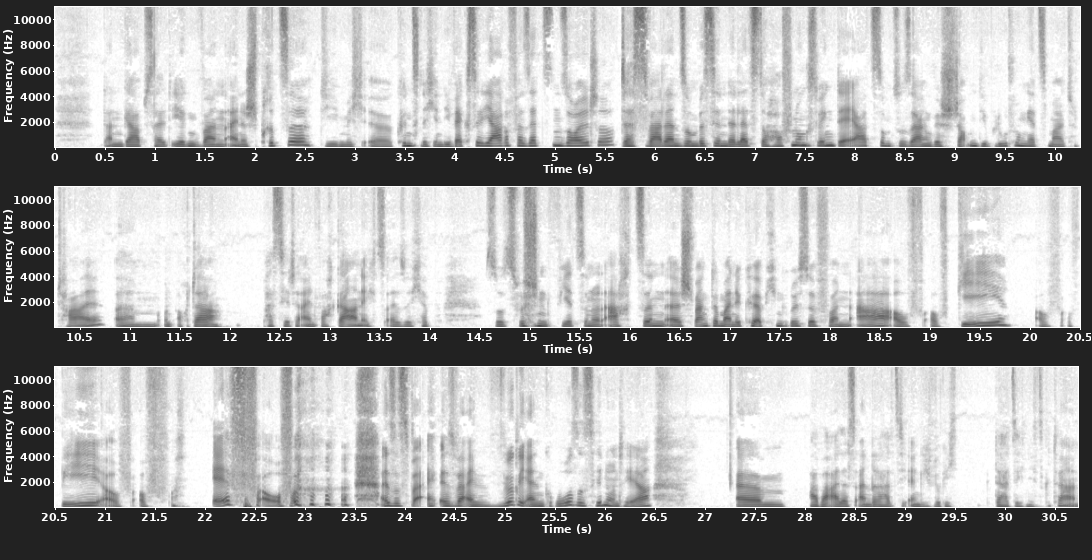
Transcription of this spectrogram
dann gab es halt irgendwann eine Spritze, die mich äh, künstlich in die Wechseljahre versetzen sollte. Das war dann so ein bisschen der letzte Hoffnungswink der Ärzte, um zu sagen, wir stoppen die Blutung jetzt mal total. Ähm, und auch da passierte einfach gar nichts. Also ich habe so zwischen 14 und 18 äh, schwankte meine Körbchengröße von A auf, auf G auf, auf B, auf, auf F, auf. also es war, es war ein wirklich ein großes Hin und Her. Ähm, aber alles andere hat sich eigentlich wirklich, da hat sich nichts getan.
